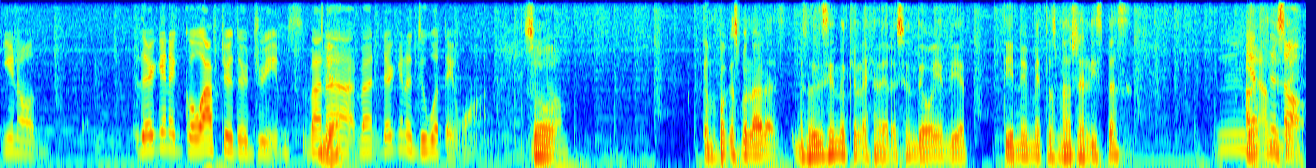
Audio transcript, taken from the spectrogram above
you know they're gonna go after their dreams. Van Yeah. a, van, they're gonna do what they want. So, you know? en pocas palabras, me estás diciendo que la generación de hoy en día tiene metas más realistas. Mm, yes I'm and no.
